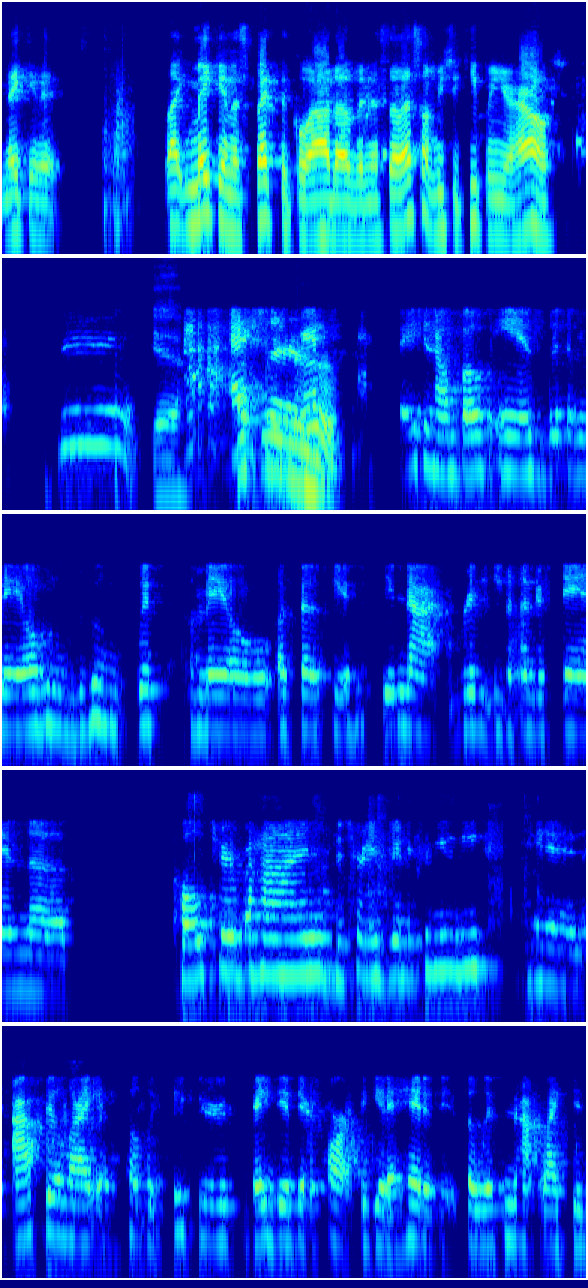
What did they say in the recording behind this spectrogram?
making it like making a spectacle out of it and so that's something you should keep in your house. Mm, Yeah. I actually saying- had a conversation on both ends with a male who, who with a male associate who did not really even understand the culture behind the transgender community. And I feel like as public figures, they did their part to get ahead of it. So it's not like this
